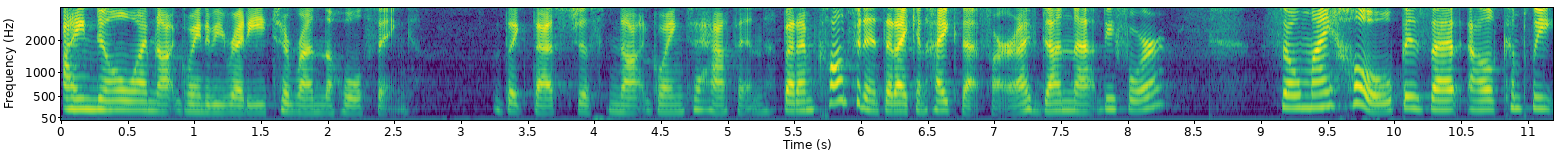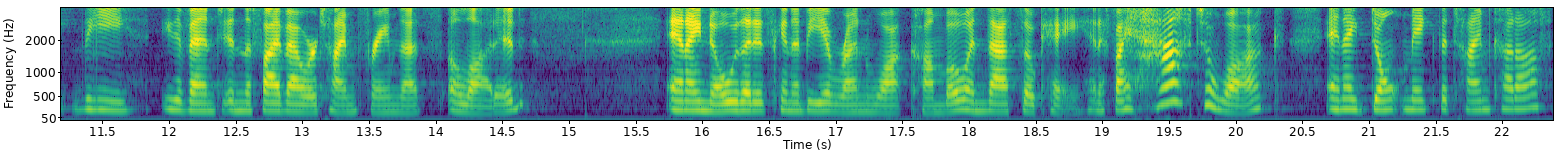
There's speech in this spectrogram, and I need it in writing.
I know I'm not going to be ready to run the whole thing. like that's just not going to happen. But I'm confident that I can hike that far. I've done that before. So my hope is that I'll complete the event in the 5-hour time frame that's allotted. And I know that it's going to be a run walk combo and that's okay. And if I have to walk and I don't make the time cutoff,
